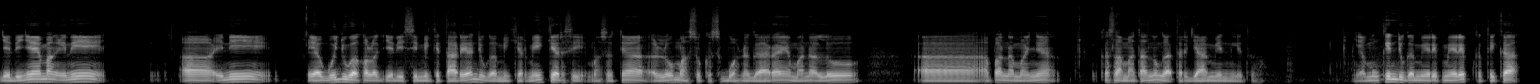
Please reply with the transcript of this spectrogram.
Jadinya emang ini uh, ini ya gue juga kalau jadi si Mikitarian juga mikir-mikir sih. Maksudnya lu masuk ke sebuah negara yang mana lu uh, apa namanya keselamatan lu nggak terjamin gitu. Ya mungkin juga mirip-mirip ketika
